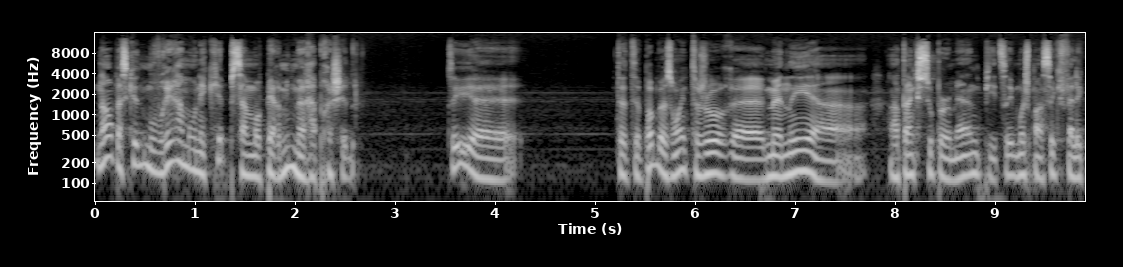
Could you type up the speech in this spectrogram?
Non, parce que de m'ouvrir à mon équipe, ça m'a permis de me rapprocher d'eux. Tu sais, euh, t'as pas besoin de toujours euh, mener en, en tant que Superman. Puis, tu sais, moi, je pensais qu'il fallait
